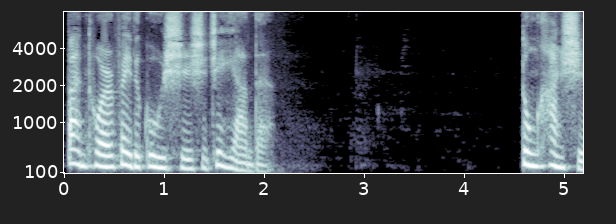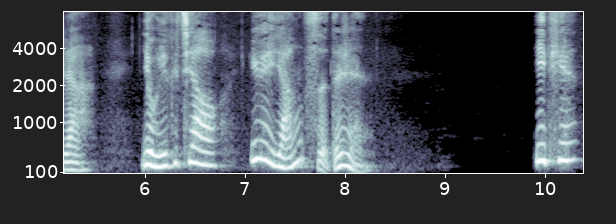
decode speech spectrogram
半途而废的故事是这样的：东汉时啊，有一个叫岳阳子的人。一天，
